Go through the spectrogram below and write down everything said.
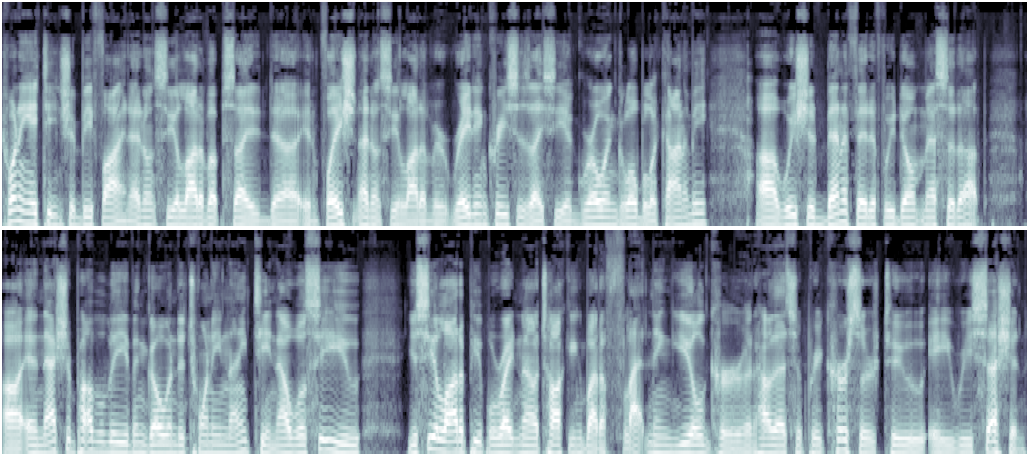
2018 should be fine. I don't see a lot of upside uh, inflation. I don't see a lot of rate increases. I see a growing global economy. Uh, we should benefit if we don't mess it up. Uh, and that should probably even go into 2019. Now, we'll see you. You see a lot of people right now talking about a flattening yield curve and how that's a precursor to a recession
